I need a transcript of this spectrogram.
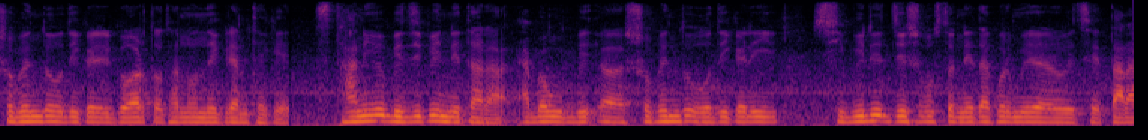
শুভেন্দু অধিকারীর গড় তথা নন্দীগ্রাম থেকে। স্থানীয় বিজেপির নেতারা এবং শুভেন্দু অধিকারী শিবিরের যে সমস্ত নেতাকর্মীরা রয়েছে, তারা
